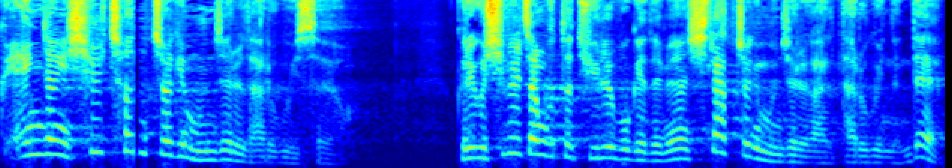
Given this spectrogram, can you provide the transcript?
굉장히 실천적인 문제를 다루고 있어요. 그리고 11장부터 뒤를 보게 되면 신학적인 문제를 다루고 있는데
